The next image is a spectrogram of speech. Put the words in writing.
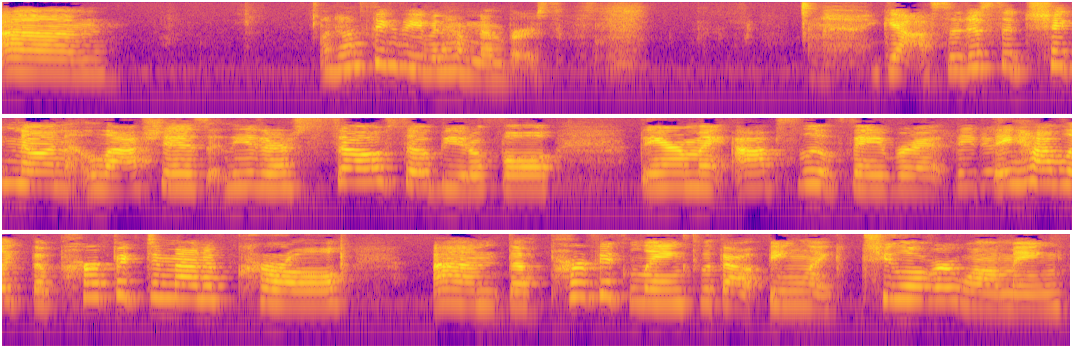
I don't think they even have numbers yeah, so just the Chignon lashes. These are so, so beautiful. They are my absolute favorite. They, they have like the perfect amount of curl, um, the perfect length without being like too overwhelming.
